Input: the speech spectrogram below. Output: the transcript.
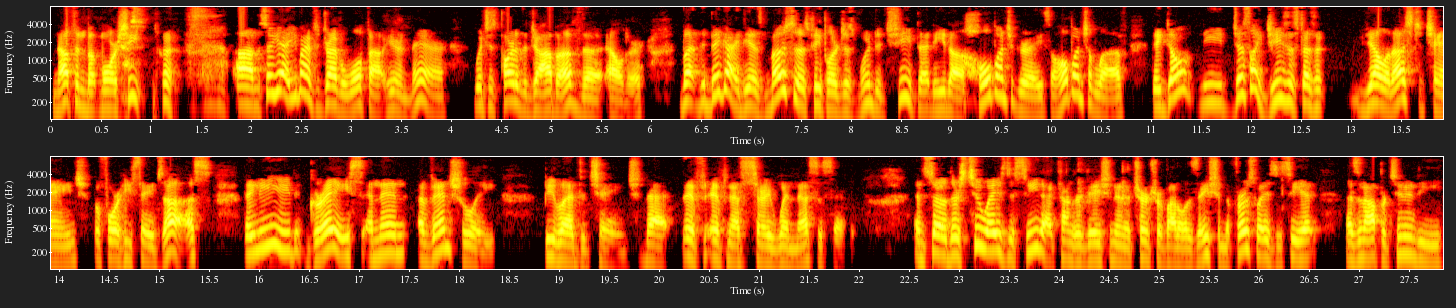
nothing but more sheep. um, so yeah, you might have to drive a wolf out here and there, which is part of the job of the elder. But the big idea is most of those people are just wounded sheep that need a whole bunch of grace, a whole bunch of love. They don't need, just like Jesus doesn't yell at us to change before he saves us, they need grace and then eventually be led to change that if, if necessary, when necessary. And so there's two ways to see that congregation in a church revitalization. The first way is to see it as an opportunity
